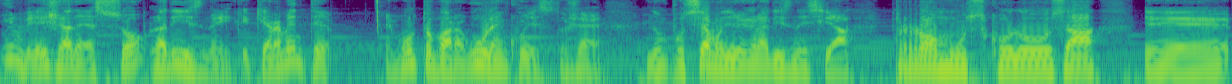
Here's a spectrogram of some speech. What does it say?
Invece adesso la Disney, che chiaramente è molto paracula in questo, cioè non possiamo dire che la Disney sia promuscolosa eh,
